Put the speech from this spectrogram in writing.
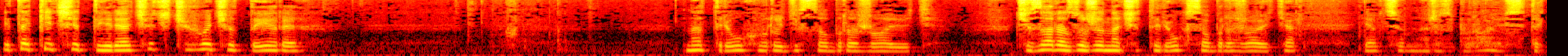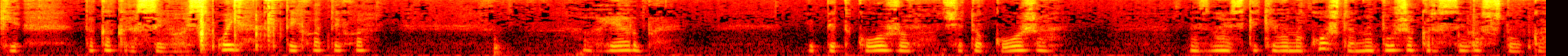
І такі чотири. А чого чотири? На трьох вроді соображають. Чи зараз уже на чотирьох соображають? Я, я в цьому не розбираюся. Такі, така красива ось. Ой, тихо, тихо. Герб. І під кожу, чи то кожа. Не знаю, скільки воно коштує, але дуже красива штука.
